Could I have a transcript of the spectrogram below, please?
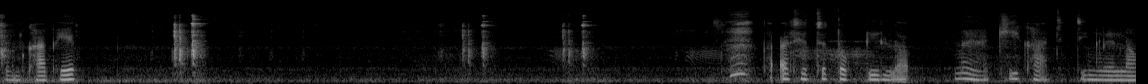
ผมคาเพชร พระ อาทิตย์จะตกดินแล้วแหม่ขี้ขาดจริงๆเลยเรา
